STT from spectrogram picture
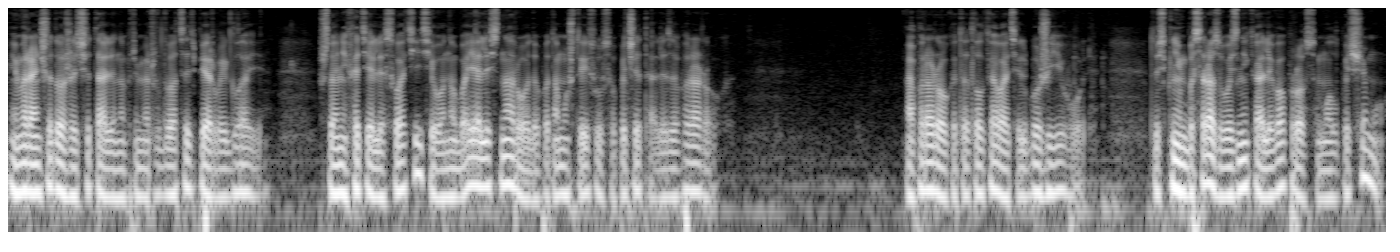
И мы раньше тоже читали, например, в 21 главе что они хотели схватить его, но боялись народа, потому что Иисуса почитали за пророка. А пророк — это толкователь Божьей воли. То есть к ним бы сразу возникали вопросы, мол, почему?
